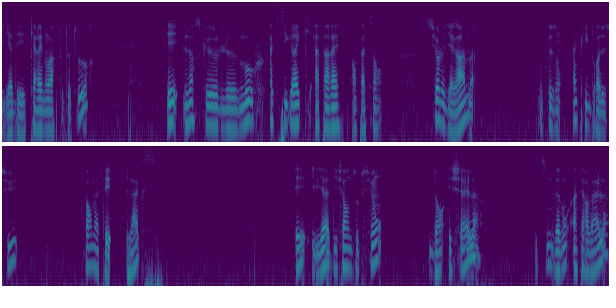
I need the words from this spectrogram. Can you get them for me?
il y a des carrés noirs tout autour. Et lorsque le mot axe Y apparaît en passant sur le diagramme, nous faisons un clic droit dessus formater l'axe. Et il y a différentes options dans échelle. Ici nous avons intervalle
